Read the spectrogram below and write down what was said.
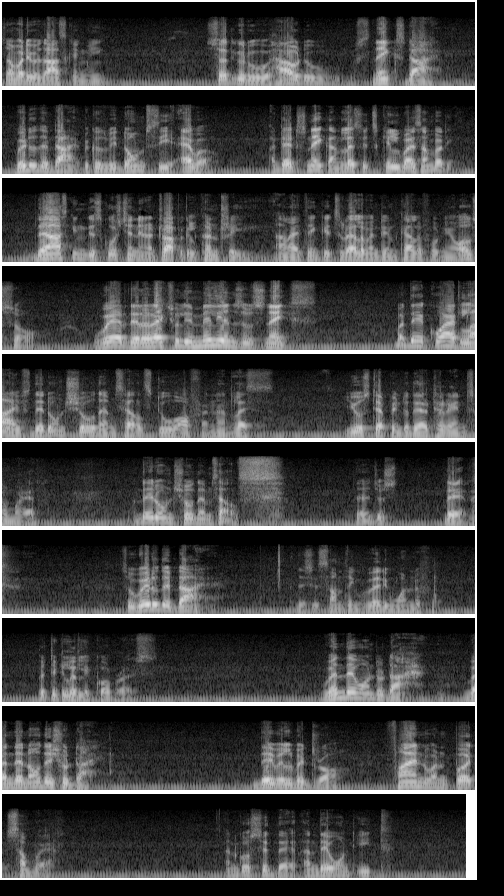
Somebody was asking me, Sadhguru, how do snakes die? Where do they die? Because we don't see ever a dead snake unless it's killed by somebody. They're asking this question in a tropical country, and I think it's relevant in California also, where there are actually millions of snakes, but they're quiet lives, they don't show themselves too often unless you step into their terrain somewhere, they don't show themselves, they're just there. So where do they die? This is something very wonderful, particularly cobras. When they want to die, when they know they should die, they will withdraw, find one perch somewhere and go sit there and they won't eat.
